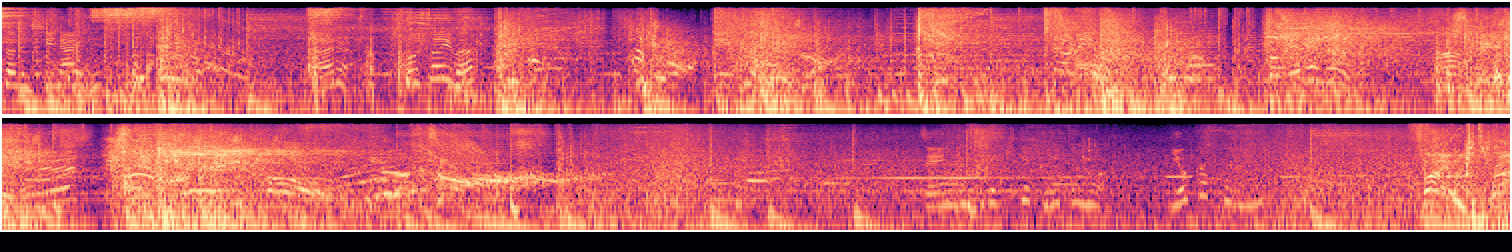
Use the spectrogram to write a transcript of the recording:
そ見しないで。あら遅いわ。全力で来てくれたの。よかったわね。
